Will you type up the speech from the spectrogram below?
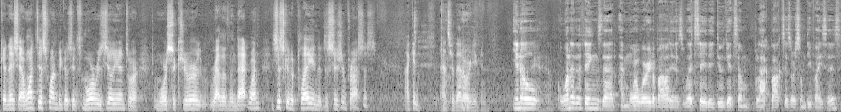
can they say I want this one because it's more resilient or more secure rather than that one? Is this going to play in the decision process? I can answer that, or you can. You know, one of the things that I'm more worried about is let's say they do get some black boxes or some devices.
